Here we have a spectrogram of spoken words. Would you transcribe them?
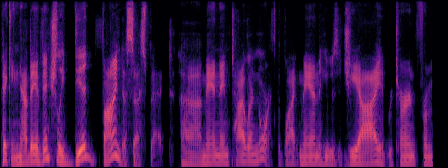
picking. Now they eventually did find a suspect, uh, a man named Tyler North, a black man. He was a GI, had returned from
